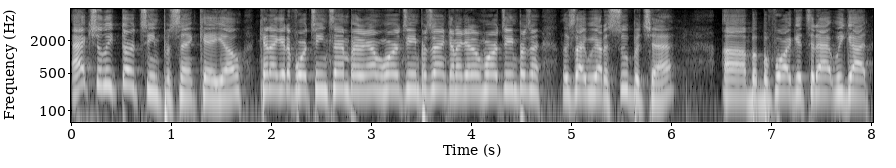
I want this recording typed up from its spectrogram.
actually 13% KO. Can I get a 14 10? Can I get a 14%? Can I get a 14%? Looks like we got a super chat. Uh, but before I get to that, we got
